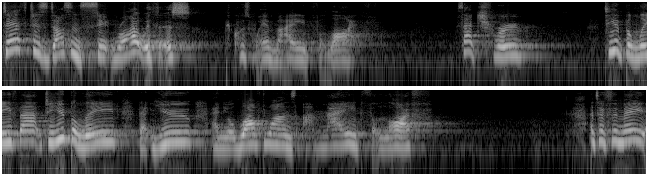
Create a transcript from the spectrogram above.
Death just doesn't sit right with us because we're made for life. Is that true? Do you believe that? Do you believe that you and your loved ones are made for life? And so for me,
